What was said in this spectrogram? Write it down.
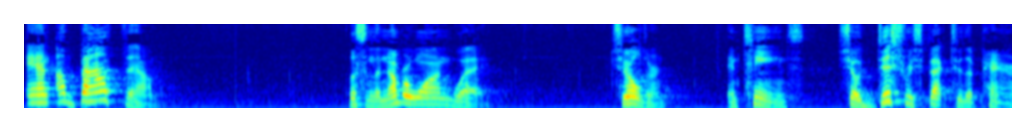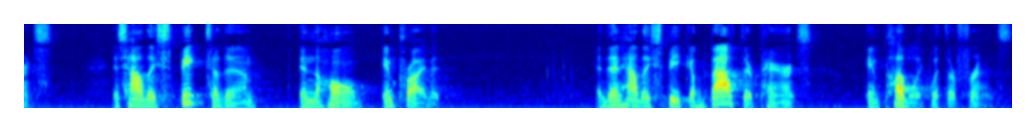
and about them. Listen, the number one way children and teens show disrespect to their parents is how they speak to them in the home, in private, and then how they speak about their parents in public with their friends.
